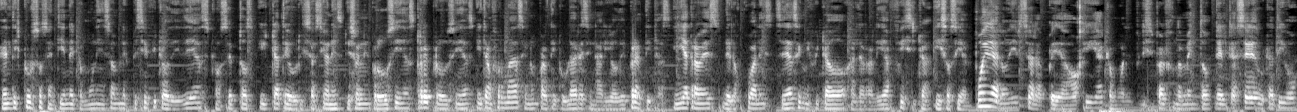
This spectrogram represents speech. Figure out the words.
el discurso se entiende como un ensamble específico de ideas, conceptos y categorizaciones que son producidas, reproducidas y transformadas en un particular escenario de prácticas y a través de los cuales se da significado a la realidad física y social. Puede aludirse a la pedagogía como el principal fundamento del quehacer educativo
